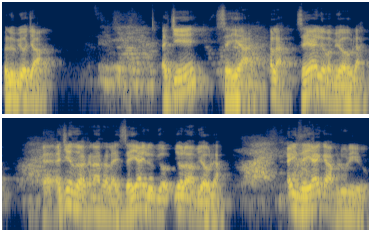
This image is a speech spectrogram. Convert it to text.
ဘယ်လိုပြောကြအကျင့်ဇယိုက်ဟုတ်လားဇယိုက်လို့မပြောဘူးလားအဲအကျင့်ဆိုတာခဏထားလိုက်ဇယိုက်လို့ပြောပြောလာမပြောဘူးလား အဲ့ဇယိုက်ကဘယ်လိုတွေကို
